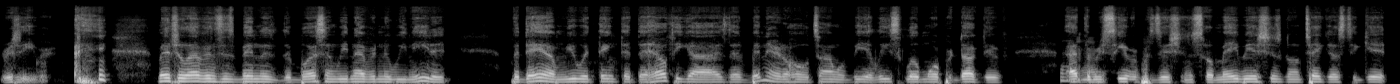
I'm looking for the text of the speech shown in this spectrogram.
receiver. Mitchell Evans has been the, the, blessing we never knew we needed. But damn, you would think that the healthy guys that have been there the whole time would be at least a little more productive mm-hmm. at the mm-hmm. receiver position. So maybe it's just going to take us to get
